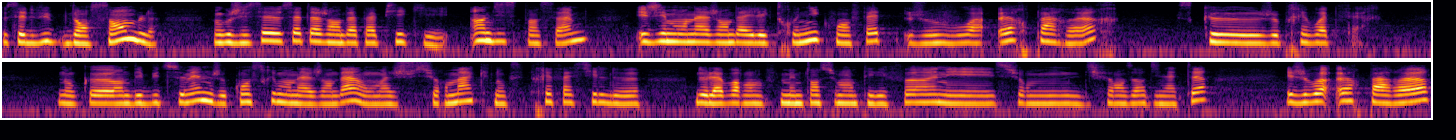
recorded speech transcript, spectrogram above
de cette vue d'ensemble. Donc j'ai cet agenda papier qui est indispensable. Et j'ai mon agenda électronique où en fait je vois heure par heure ce que je prévois de faire. Donc euh, en début de semaine, je construis mon agenda. moi je suis sur Mac, donc c'est très facile de, de l'avoir en même temps sur mon téléphone et sur différents ordinateurs. Et je vois heure par heure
